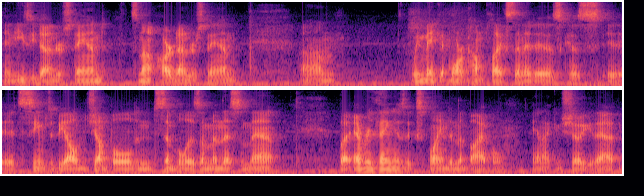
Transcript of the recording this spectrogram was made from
and easy to understand. It's not hard to understand. Um, we make it more complex than it is because it, it, seems to be all jumbled and symbolism and this and that. But everything is explained in the Bible, and I can show you that.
